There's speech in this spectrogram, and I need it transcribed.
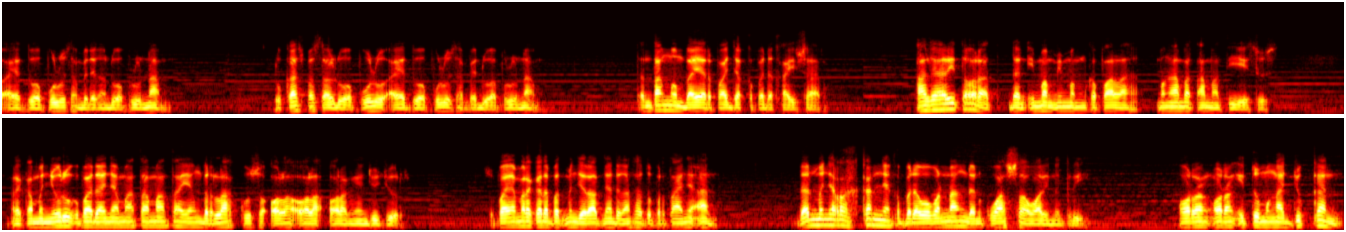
ayat 20 sampai dengan 26. Lukas pasal 20 ayat 20 sampai 26. Tentang membayar pajak kepada kaisar. Ahli-ahli Taurat dan imam-imam kepala mengamat-amati Yesus. Mereka menyuruh kepadanya mata-mata yang berlaku seolah-olah orang yang jujur supaya mereka dapat menjeratnya dengan satu pertanyaan dan menyerahkannya kepada wewenang dan kuasa wali negeri. Orang-orang itu mengajukan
